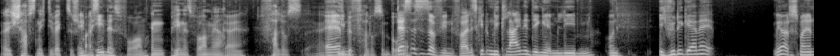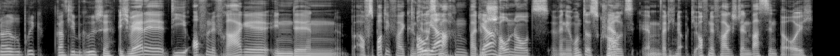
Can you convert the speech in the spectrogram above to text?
Und ich schaff's nicht, die In wegzuschmeißen. Penisform. In Penisform, ja. Geil. Phallus, äh, Ähm, liebe Phallus-Symbole. Das ist es auf jeden Fall. Es geht um die kleinen Dinge im Leben. Und ich würde gerne, ja, das ist meine neue Rubrik. Ganz liebe Grüße. Ich werde die offene Frage in den auf Spotify könnt ihr Oh das ja. machen. Bei den Ja. Show Notes, wenn ihr runterscrollt, ähm, werde ich die offene Frage stellen, was sind bei euch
